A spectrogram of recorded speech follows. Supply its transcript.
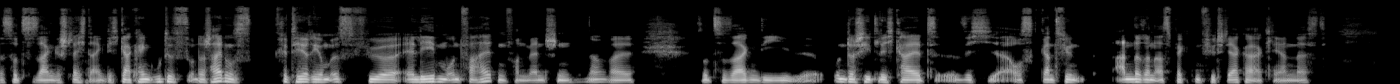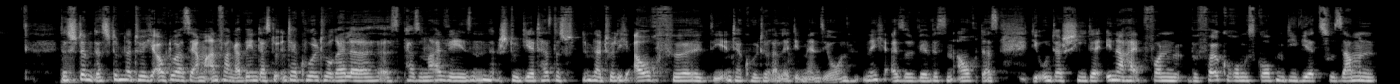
dass sozusagen Geschlecht eigentlich gar kein gutes Unterscheidungskriterium ist für Erleben und Verhalten von Menschen, ne? weil sozusagen die äh, Unterschiedlichkeit sich aus ganz vielen anderen Aspekten viel stärker erklären lässt. Das stimmt, das stimmt natürlich auch. Du hast ja am Anfang erwähnt, dass du interkulturelles Personalwesen studiert hast. Das stimmt natürlich auch für die interkulturelle Dimension, nicht? Also wir wissen auch, dass die Unterschiede innerhalb von Bevölkerungsgruppen, die wir zusammen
